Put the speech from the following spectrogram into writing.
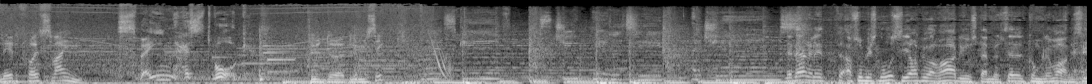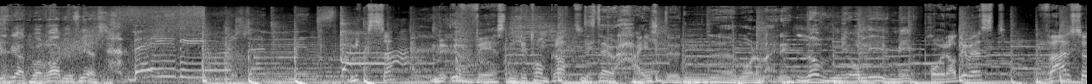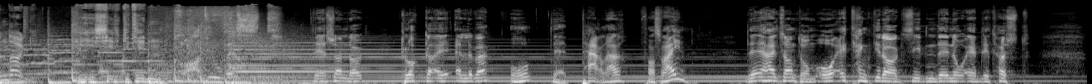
perler for Svein. Svein Hestvåg. Udødelig musikk. Det der er litt, altså Hvis noen sier at du har radiostemme, så er det et kompliment. Sier de at du har radiofjes? Miksa med uvesentlig tomprat. Dette er jo helt uten uh, mål og mening. Love me or leave me. På Radio Vest hver søndag i kirketiden. Radio Vest. Det er søndag. Klokka er 11. Og det er perler fra Svein. Det er helt sant, Tom. Og jeg tenkte i dag, siden det nå er blitt høst,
